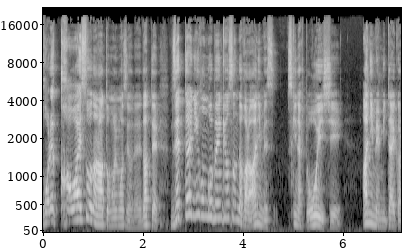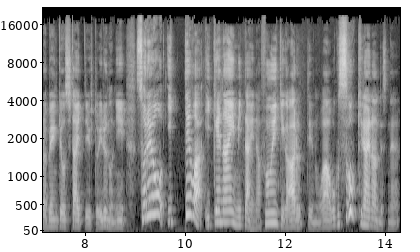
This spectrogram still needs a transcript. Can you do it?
これかわいそうだなと思いますよね。だって絶対日本語勉強するんだからアニメ好きな人多いし、アニメ見たいから勉強したいっていう人いるのに、それを言ってはいけないみたいな雰囲気があるっていうのが僕すごく嫌いなんですね。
